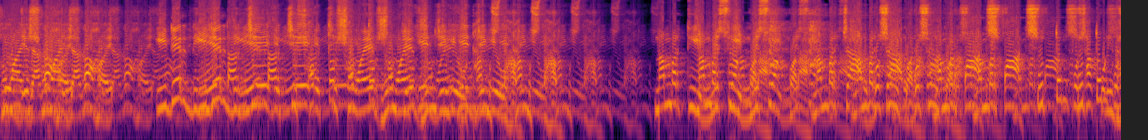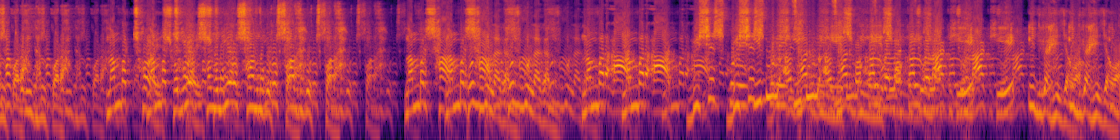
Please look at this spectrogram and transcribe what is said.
সময় জাগা হয় জাগা হয় ঈদের দিনের দিনে একটি সময়ে সময়ে ঘুম জেগে ওঠা মুস্তাহাব নাম্বার 3 মিসওয়াক মিসওয়াক করা নাম্বার 4 গোসল করা। নাম্বার 5 নাম্বার 5 উত্তম পোশাক পরিধান করা। নাম্বার 6 শরীয়ত সম্মত সাজগোজ করা। নাম্বার 7 নাম্বার 7 খুশবু লাগানো নাম্বার 8 নাম্বার 8 বিশেষ করে ঈদুল আজহার আজহার সকাল বেলা খেয়ে না খেয়ে ঈদগাহে যাওয়া। ঈদগাহে যাওয়া।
